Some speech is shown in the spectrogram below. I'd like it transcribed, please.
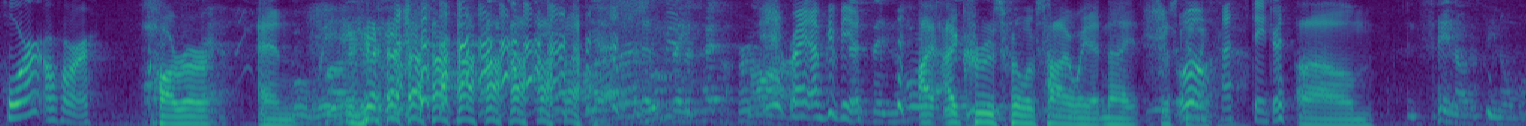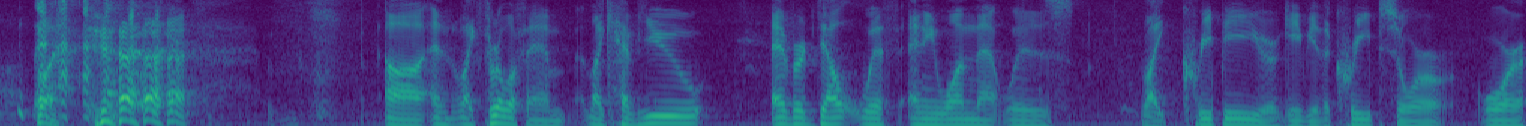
Horror or horror? horror and Right, I'm confused. I, I cruise Phillips Highway at night. Just kidding. Oh, that's dangerous. Insane Augustino mom. But, uh, and like Thriller Fam, like, have you ever dealt with anyone that was like creepy or gave you the creeps or or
